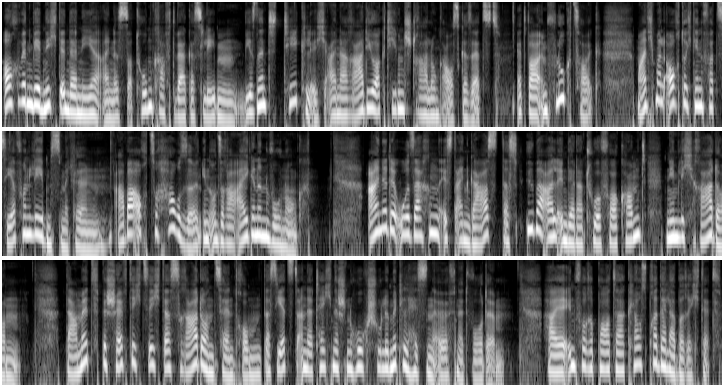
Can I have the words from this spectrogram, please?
Auch wenn wir nicht in der Nähe eines Atomkraftwerkes leben, wir sind täglich einer radioaktiven Strahlung ausgesetzt. Etwa im Flugzeug, manchmal auch durch den Verzehr von Lebensmitteln, aber auch zu Hause in unserer eigenen Wohnung. Eine der Ursachen ist ein Gas, das überall in der Natur vorkommt, nämlich Radon. Damit beschäftigt sich das Radonzentrum, das jetzt an der Technischen Hochschule Mittelhessen eröffnet wurde. HR-Inforeporter Klaus Pradella berichtet.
